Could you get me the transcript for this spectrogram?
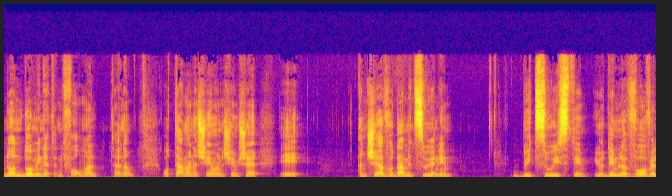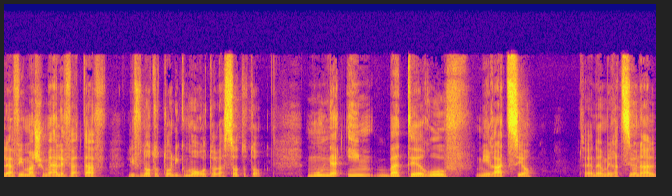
non-dominant and formal, בסדר? אותם אנשים, אנשים ש... אה, אנשי עבודה מצוינים, ביצועיסטים, יודעים לבוא ולהביא משהו מאלף ועד תו, לבנות אותו, לגמור אותו, לעשות אותו. מונעים בטירוף מרציו, בסדר? מרציונל,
